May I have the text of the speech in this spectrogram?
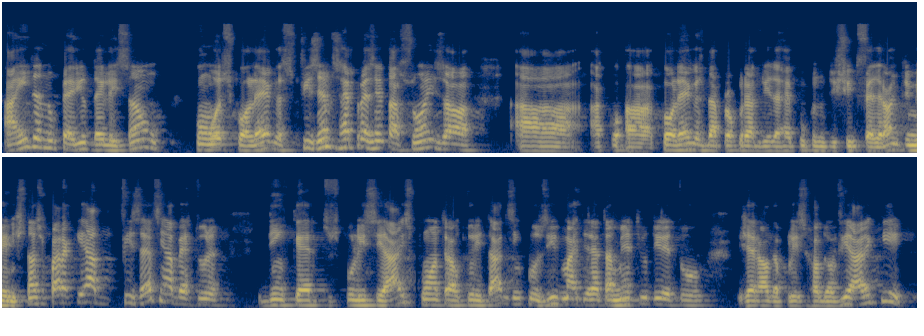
ainda no período da eleição, com outros colegas, fizemos representações a, a, a, a, colegas da Procuradoria da República no Distrito Federal, em primeira instância, para que a, fizessem a abertura de inquéritos policiais contra autoridades, inclusive mais diretamente o diretor-geral da Polícia Rodoviária, que,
